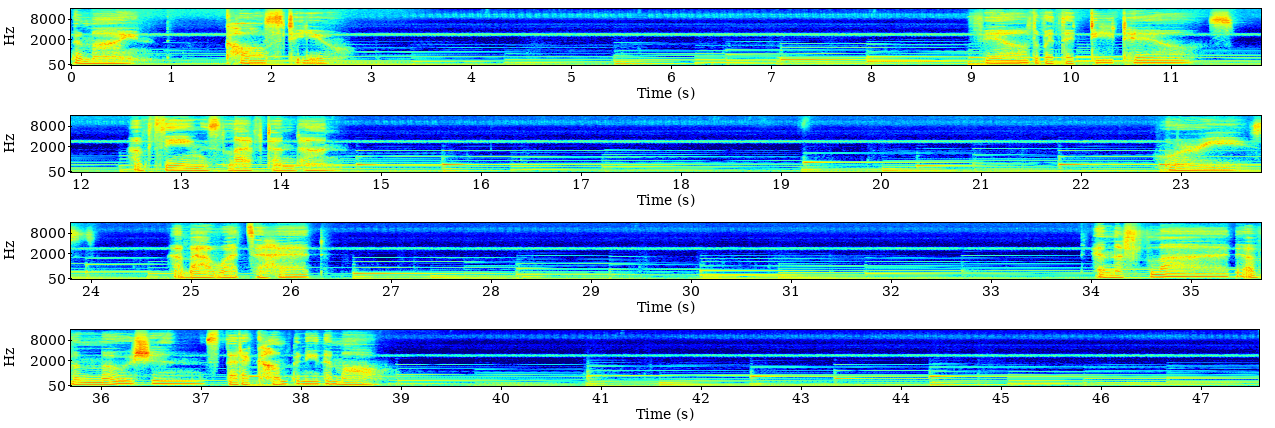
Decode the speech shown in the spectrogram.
The mind calls to you. Filled with the details of things left undone. Emotions that accompany them all.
